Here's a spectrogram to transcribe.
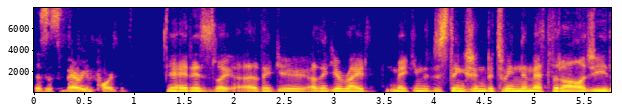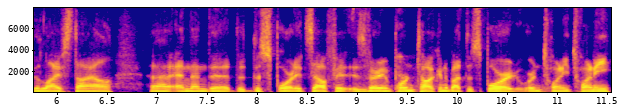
This is very important. Yeah, it is. Like I think you're. I think you're right, making the distinction between the methodology, the lifestyle, uh, and then the, the, the sport itself it is very important. Talking about the sport, we're in 2020.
